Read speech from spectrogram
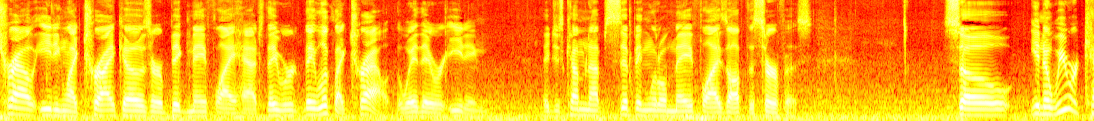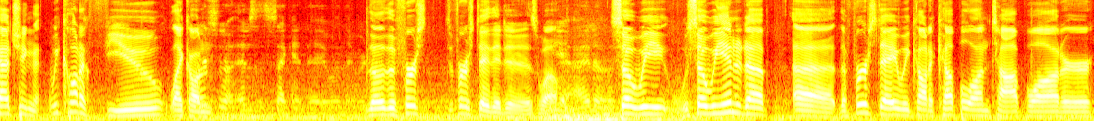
trout eating like tricos or a big mayfly hatch. They were they looked like trout the way they were eating. They just coming up sipping little mayflies off the surface. So you know we were catching. We caught a few like on. First, it was the second day when they were. No, the first the first day they did it as well. Yeah, I know. So we so we ended up uh, the first day we caught a couple on top water,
